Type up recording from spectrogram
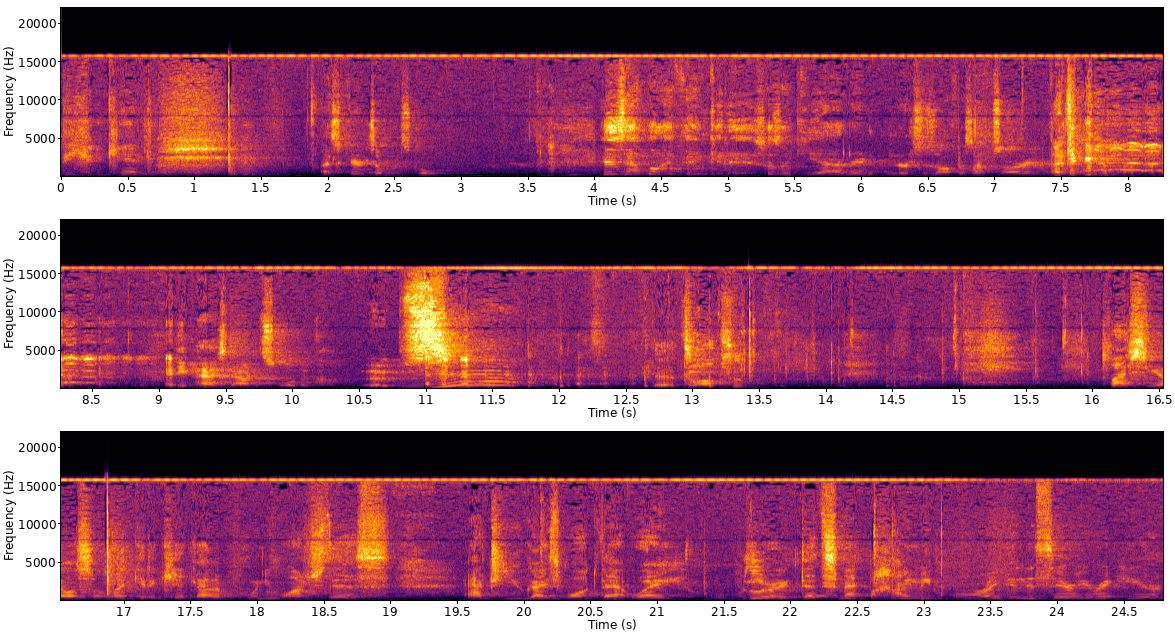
You can't. I scared someone at school. Is that what I think it is? I was like, yeah, I raided the nurse's office. I'm sorry. he passed out at school. Like, oops. That's awesome. Plus, you also like get a kick out of when you watch this. After you guys walk that way, literally dead smack behind me, right in this area right here,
